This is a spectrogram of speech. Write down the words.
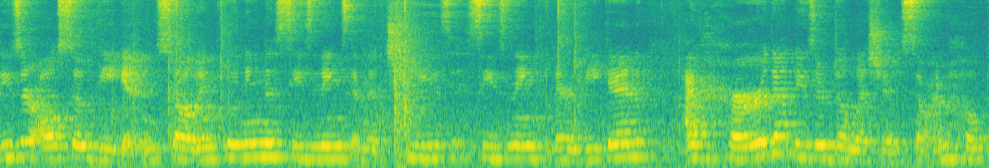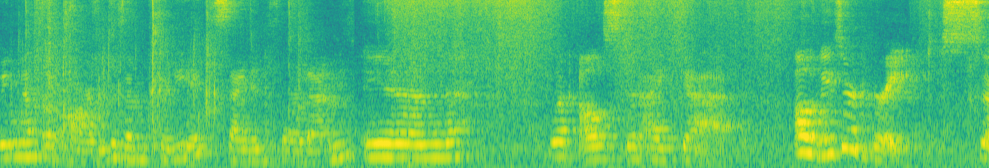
these are also vegan, so including the seasonings and the cheese seasoning, they're vegan. I've heard that these are delicious, so I'm hoping that they are because I'm pretty excited for them. And what else did I get? Oh, these are great. So,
